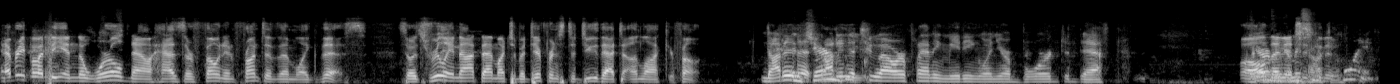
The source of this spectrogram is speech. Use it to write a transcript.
Everybody in the world now has their phone in front of them like this. So it's really not that much of a difference to do that to unlock your phone. Not in And a not in a two-hour planning meeting when you're bored to death. Well, Jeremy, then it's missing just the gonna, point.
